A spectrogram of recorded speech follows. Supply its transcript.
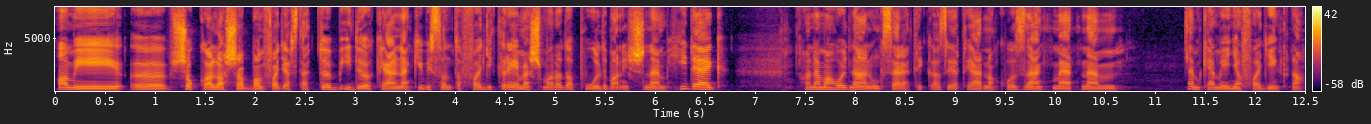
ami ö, sokkal lassabban fagyaszt, tehát több idő kell neki, viszont a fagyi krémes marad a pultban is, nem hideg, hanem ahogy nálunk szeretik. Azért járnak hozzánk, mert nem nem kemény a fagyink, na,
